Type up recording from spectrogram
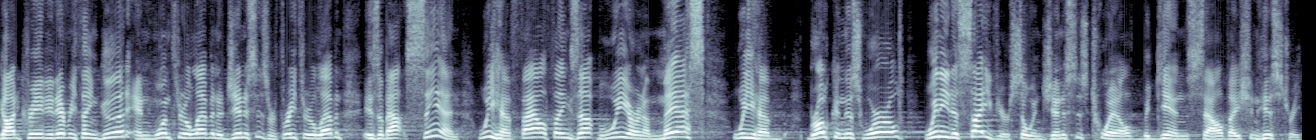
God created everything good, and 1 through 11 of Genesis, or 3 through 11, is about sin. We have fouled things up. We are in a mess. We have broken this world. We need a Savior. So in Genesis 12 begins salvation history.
